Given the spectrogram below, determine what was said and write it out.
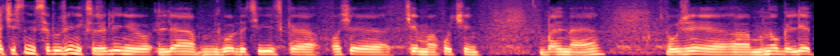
Очистные сооружения, к сожалению, для города Цивильска вообще тема очень больная. Уже э, много лет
